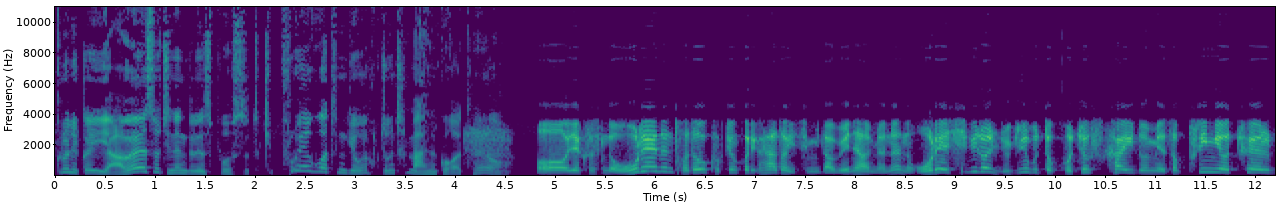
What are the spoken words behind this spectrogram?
그러니까 이 야외에서 진행되는 스포츠 특히 프로야구 같은 경우에 걱정이 참 많을 것 같아요. 어, 예, 그렇습니다. 올해는 더더욱 걱정거리가 하나 더 있습니다. 왜냐하면은 올해 11월 6일부터 고척 스카이돔에서 프리미어 12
